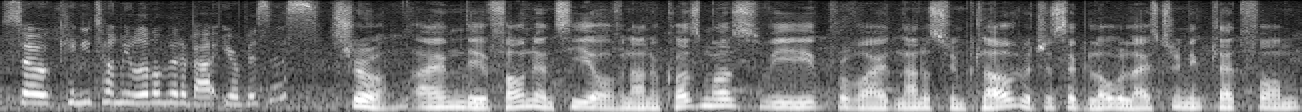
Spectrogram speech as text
So can you tell me a little bit about your business? Sure. I'm the founder and CEO of NanoCosmos. We provide NanoStream Cloud, which is a global live streaming platform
